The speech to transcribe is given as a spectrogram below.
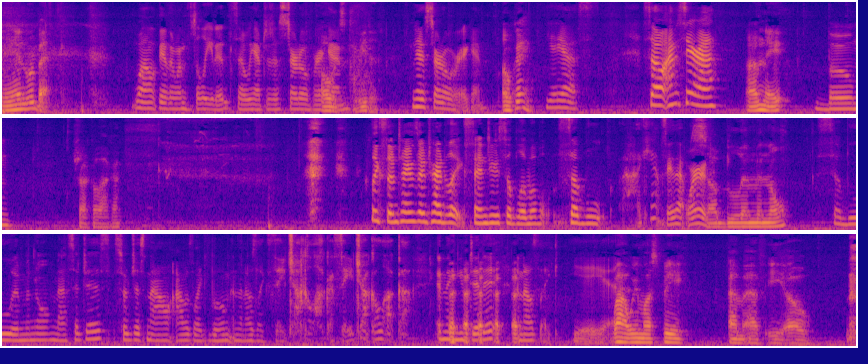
And we're back. Well, the other one's deleted, so we have to just start over again. Oh, again. it's deleted. We gotta start over again. Okay. Yeah, yes. So I'm Sarah. I'm Nate. Boom. Shakalaka. Like sometimes I try to like send you subliminal sub. I can't say that word. Subliminal. Subliminal messages. So just now I was like boom, and then I was like say chakalaka, say chakalaka, and then you did it, and I was like yeah. Wow, we must be MFEO.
